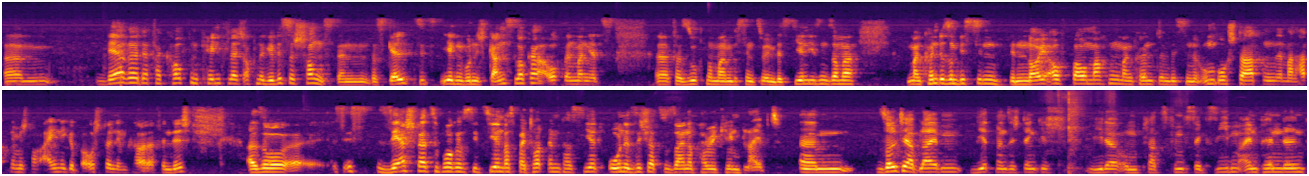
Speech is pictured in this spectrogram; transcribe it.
ähm, wäre der Verkauf von Kane vielleicht auch eine gewisse Chance, denn das Geld sitzt irgendwo nicht ganz locker, auch wenn man jetzt äh, versucht, nochmal ein bisschen zu investieren diesen Sommer. Man könnte so ein bisschen den Neuaufbau machen, man könnte ein bisschen den Umbruch starten. Man hat nämlich noch einige Baustellen im Kader, finde ich. Also äh, es ist sehr schwer zu prognostizieren, was bei Tottenham passiert, ohne sicher zu sein, ob Harry Kane bleibt. Ähm, sollte er bleiben, wird man sich, denke ich, wieder um Platz 5, 6, 7 einpendeln.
